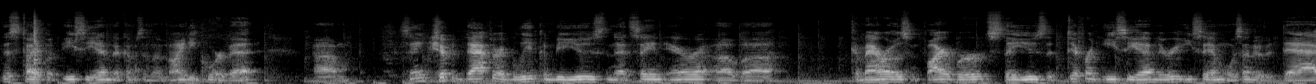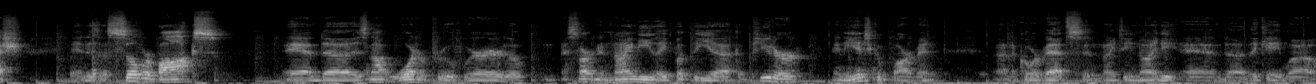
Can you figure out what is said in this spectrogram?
this type of ECM that comes in the 90 Corvette. Um, same chip adapter I believe can be used in that same era of uh, Camaros and Firebirds. They used a different ECM. Their ECM was under the dash and is a silver box and uh, is not waterproof where the starting in 90 they put the uh, computer in the engine compartment on the Corvettes in 1990 and uh, they came uh,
